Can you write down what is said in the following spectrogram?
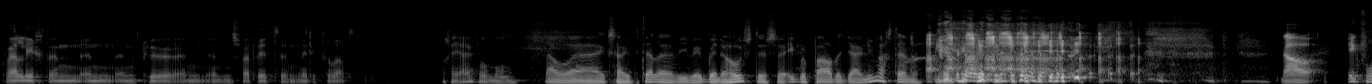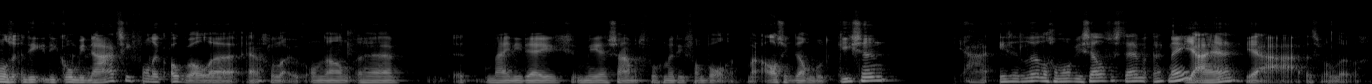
qua licht en, en, en kleur en, en zwart-wit en weet ik veel wat. Wat ga jij voor, Bonne? Nou, eh, ik zou je vertellen, wie ik ben de host, dus eh, ik bepaal dat jij nu mag stemmen. Nou, ik vond die, die combinatie vond ik ook wel eh, erg leuk. Om dan eh, het, mijn idee meer samen te voegen met die van Bonne. Maar als ik dan moet kiezen, ja, is het lullig om op jezelf te stemmen? Nee? Ja, hè? Ja, dat is wel lullig.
